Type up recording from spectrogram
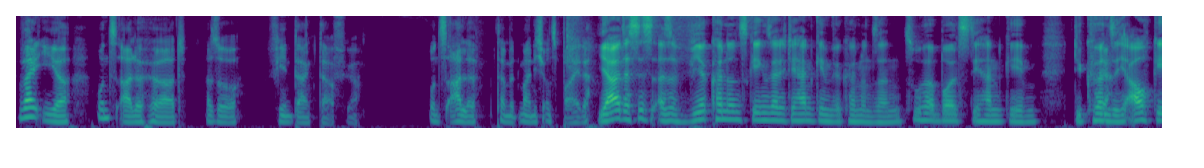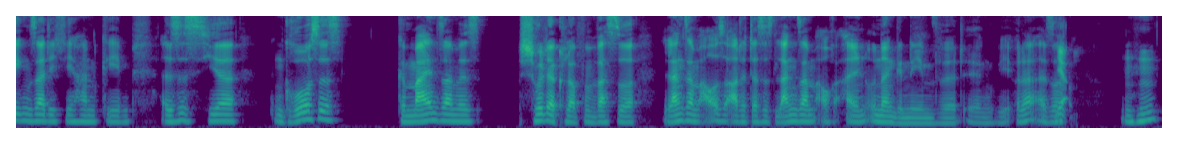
weil ihr uns alle hört. Also vielen Dank dafür. Uns alle, damit meine ich uns beide. Ja, das ist, also wir können uns gegenseitig die Hand geben, wir können unseren Zuhörbolz die Hand geben, die können Ja. sich auch gegenseitig die Hand geben. Also es ist hier ein großes gemeinsames Schulterklopfen, was so langsam ausartet, dass es langsam auch allen unangenehm wird irgendwie, oder? Also, Ja. Mhm.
